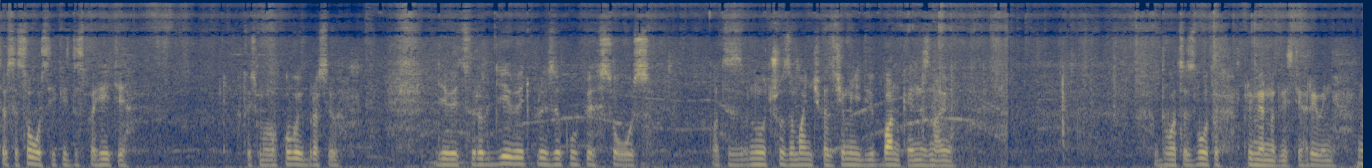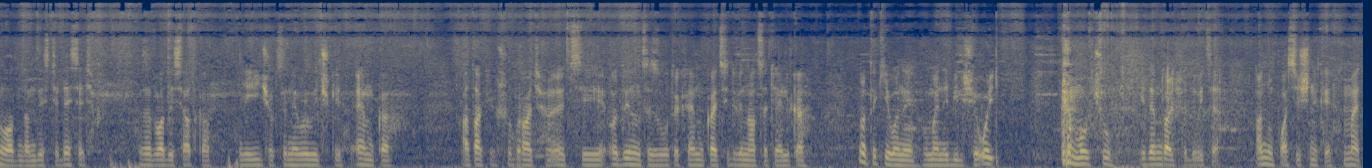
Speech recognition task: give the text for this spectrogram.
Це все соуси якісь до спагетті. Хтось молоко вибросив. 9,49 при закупі соус. От, ну, що за манечка, зачем мені дві банки, я не знаю. 20 злотих, примерно 200 гривень. Ну ладно, там 210 за два десятка. Яїчок це невеличкі, М-ка. А так, якщо брати е, ці 11 злотих М-ка, ці 12 Л-ка. Ну такі вони у мене більші. Ой, мовчу. Ідемо далі, дивіться. А ну пасічники, мед.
